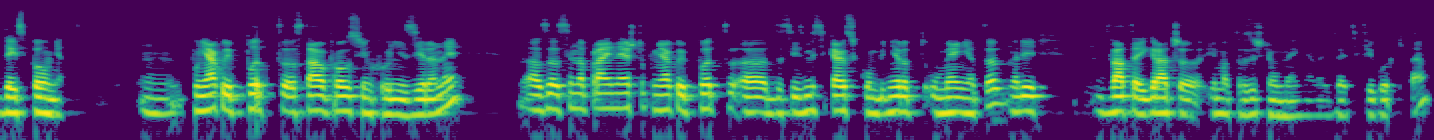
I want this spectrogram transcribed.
да изпълнят. По някой път става въпрос за синхронизиране, а, за да се направи нещо по някой път, а, да се измисли как се комбинират уменията. Нали, двата играча имат различни умения, нали, двете фигурки там.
